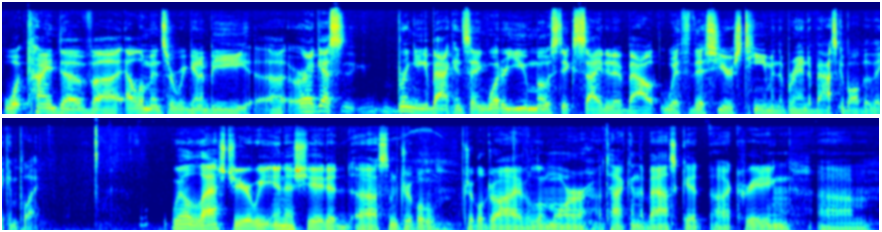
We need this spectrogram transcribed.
what kind of uh, elements are we going to be, uh, or I guess bringing it back and saying, what are you most excited about with this year's team and the brand of basketball that they can play? Well, last year we initiated uh, some dribble dribble drive, a little more attacking the basket, uh, creating. Um,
